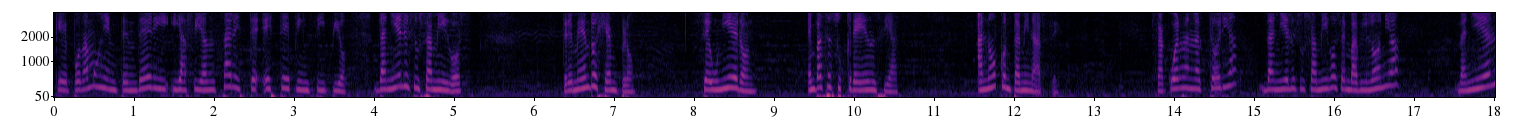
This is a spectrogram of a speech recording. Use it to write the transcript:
que podamos entender y, y afianzar este, este principio. Daniel y sus amigos, tremendo ejemplo, se unieron en base a sus creencias a no contaminarse. ¿Se acuerdan la historia? Daniel y sus amigos en Babilonia. Daniel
